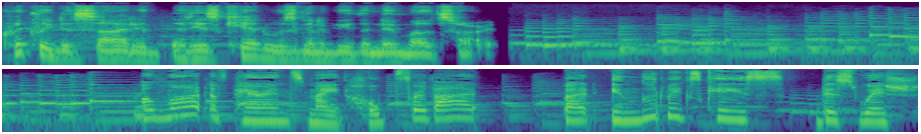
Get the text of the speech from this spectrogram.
quickly decided that his kid was going to be the new Mozart. A lot of parents might hope for that, but in Ludwig's case, this wish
